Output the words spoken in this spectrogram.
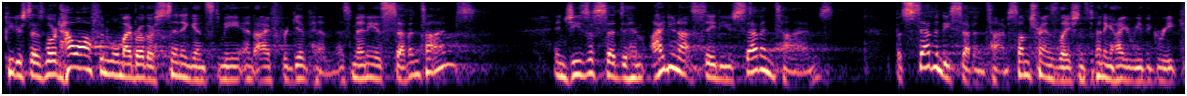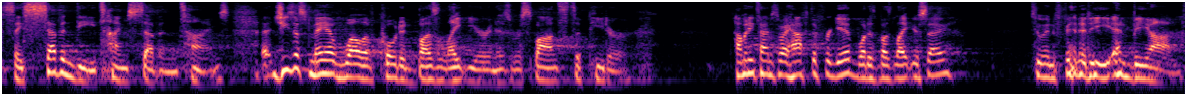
Peter says, Lord, how often will my brother sin against me and I forgive him? As many as seven times? And Jesus said to him, I do not say to you seven times, but 77 times. Some translations, depending on how you read the Greek, say 70 times seven times. Uh, Jesus may have well have quoted Buzz Lightyear in his response to Peter. How many times do I have to forgive? What does Buzz Lightyear say? To infinity and beyond.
